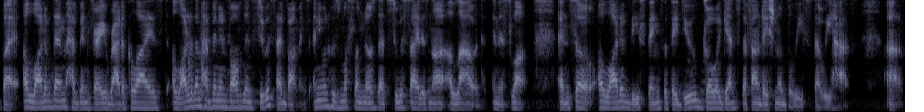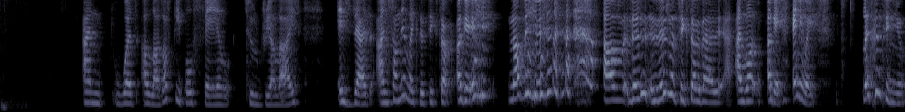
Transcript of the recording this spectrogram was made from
But a lot of them have been very radicalized. A lot of them have been involved in suicide bombings. Anyone who's Muslim knows that suicide is not allowed in Islam. And so a lot of these things that they do go against the foundational beliefs that we have. Um, and what a lot of people fail to realize is that I'm something like the TikTok. Okay, nothing. um, there's there's a TikTok that I love. Okay, anyway, let's continue.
